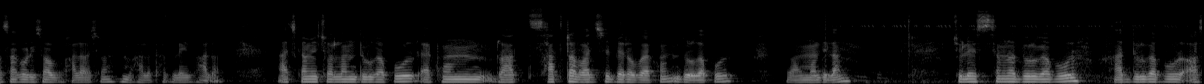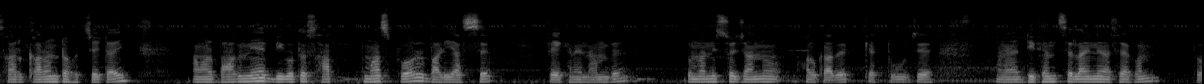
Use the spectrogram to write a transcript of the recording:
আশা করি সব ভালো আছো। ভালো থাকলেই ভালো। আজকে আমি চললাম দুর্গাপুর। এখন রাত সাতটা বাজছে, বেরোবো এখন দুর্গাপুর। রওনা দিলাম। চলে এসেছি আমরা দুর্গাপুর। আর দুর্গাপুর আসার কারণটা হচ্ছে এটাই। আমার ভাগ্নে বিগত সাত মাস পর বাড়ি আসছে, তো এখানে নামবে। তোমরা নিশ্চয়ই জানো হালকা দেখ একটু যে মানে ডিফেন্সের লাইনে আছে এখন। তো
